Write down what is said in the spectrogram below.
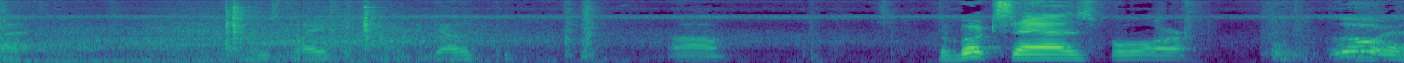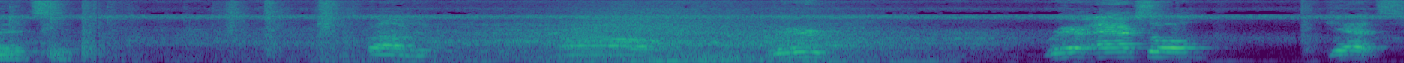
Alright. These tight together. Um, the book says for fluids, found it. Um, rear rear axle gets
